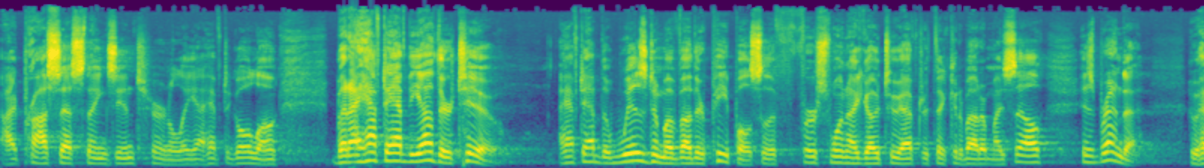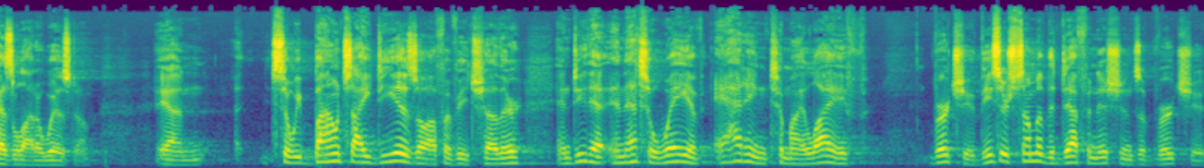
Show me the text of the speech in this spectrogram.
I process things internally. I have to go alone, but I have to have the other too. I have to have the wisdom of other people. So the first one I go to after thinking about it myself is Brenda who has a lot of wisdom. And so we bounce ideas off of each other and do that. And that's a way of adding to my life virtue. These are some of the definitions of virtue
